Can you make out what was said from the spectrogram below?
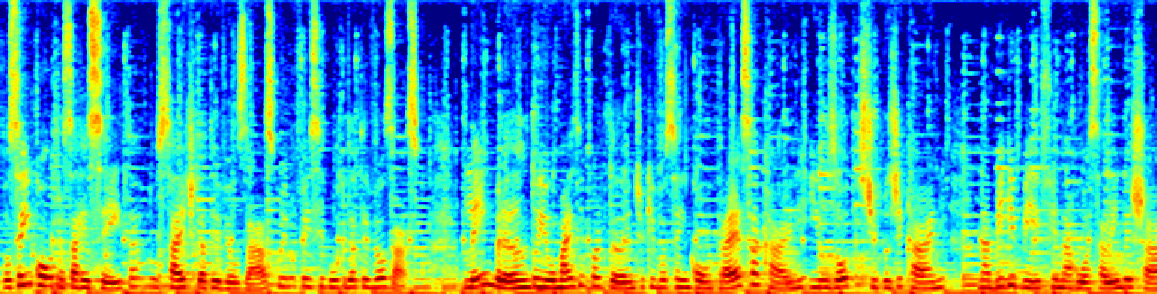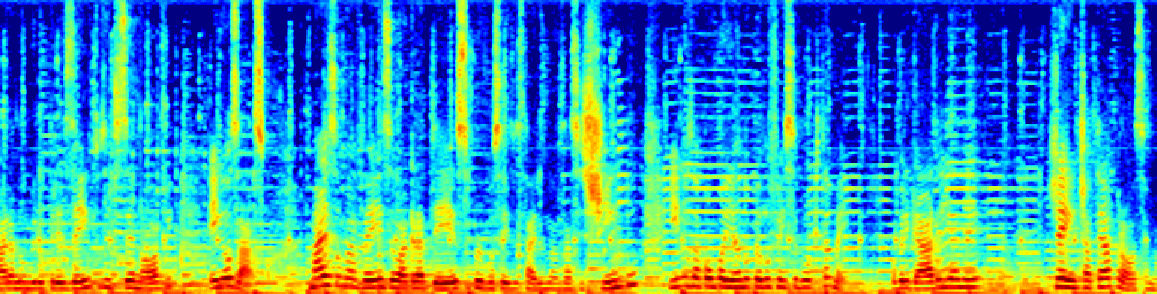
Você encontra essa receita no site da TV Osasco e no Facebook da TV Osasco. Lembrando, e o mais importante, que você encontra essa carne e os outros tipos de carne na Big Beef, na rua Salem Bechara, número 319, em Osasco. Mais uma vez eu agradeço por vocês estarem nos assistindo e nos acompanhando pelo Facebook também. Obrigada, Eliane. Gente, até a próxima.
